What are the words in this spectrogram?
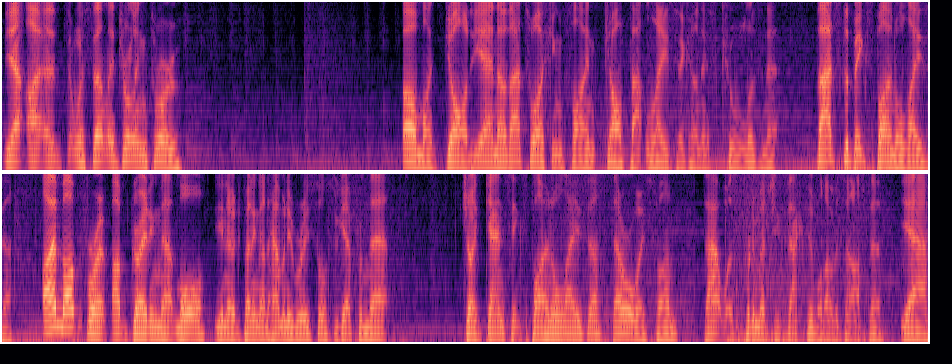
Yeah, I, uh, we're certainly drilling through. Oh my god, yeah, no, that's working fine. God, that laser gun is cool, isn't it? That's the big spinal laser. I'm up for it, upgrading that more, you know, depending on how many resources we get from that. Gigantic spinal laser, they're always fun. That was pretty much exactly what I was after. Yeah.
